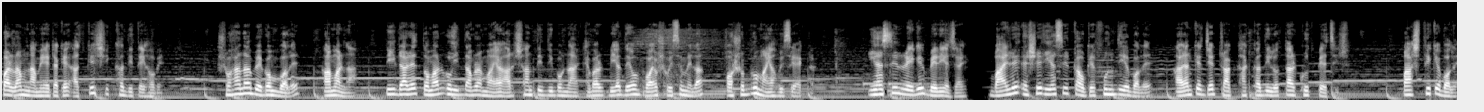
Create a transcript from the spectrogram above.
পারলাম না, মেয়েটাকে আজকে শিক্ষা দিতে হবে। সোহানা বেগম বলে, আমার না। টিডারে তোমার ওই দামরা মায়া আর শান্তি দিব না। এবার বিয়া দেও, বয়স হয়েছে মেলা, অসভ্য মায়া হয়েছে একটা। ইয়াসির রেগে বেরিয়ে যায়। বাইরে এসে ইয়াসির কাউকে ফোন দিয়ে বলে, আয়ানকে যে ট্রাক ধাক্কা দিল তার খুঁজ পেয়েছিস। পাশ থেকে বলে,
